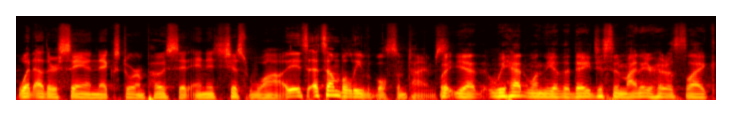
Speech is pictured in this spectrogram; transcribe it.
what others say on Nextdoor and post it, and it's just wild. It's it's unbelievable sometimes. But yeah, we had one the other day just in my neighborhood. It's like,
